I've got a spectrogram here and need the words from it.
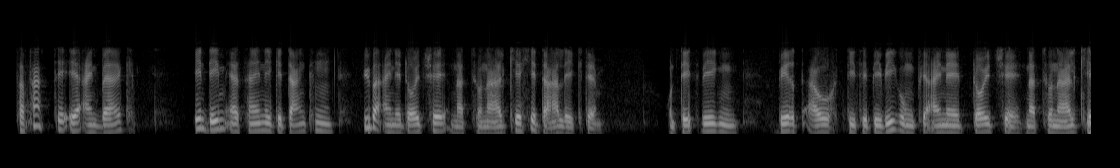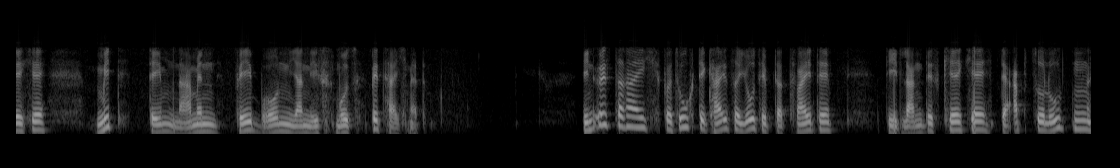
verfasste er ein Werk, in dem er seine Gedanken über eine deutsche Nationalkirche darlegte. Und deswegen wird auch diese Bewegung für eine deutsche Nationalkirche mit dem Namen Febronianismus bezeichnet. In Österreich versuchte Kaiser Joseph II. die Landeskirche der absoluten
